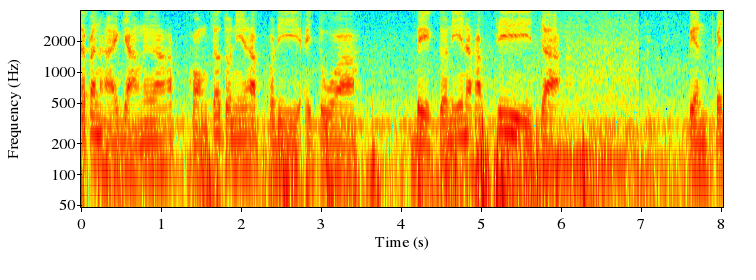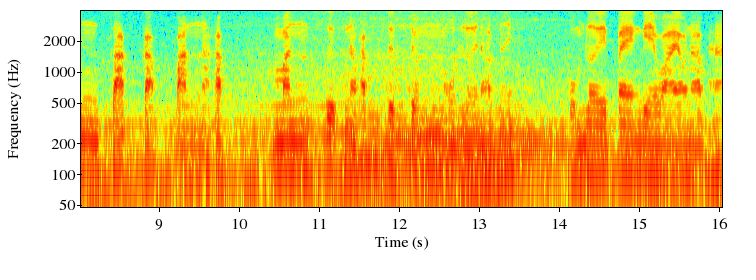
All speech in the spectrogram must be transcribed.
และปัญหาอีกอย่างหนึ่งนะครับ ของเจ้าตัวนี้นะครับพอดีไอตัวเบรกตัวนี้นะครับ ที่จะเปลี่ยนเป็นซักกับปั่นนะครับ มันสึกนะครับสึกจนหมดเลยนะครับตัวนี้ ผมเลยแปลง DIY เอานะครับ หา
